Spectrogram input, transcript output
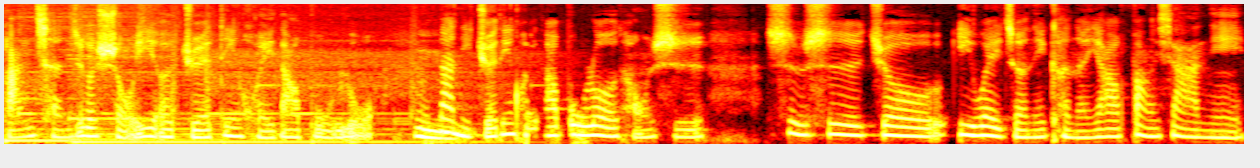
传承这个手艺而决定回到部落，嗯，那你决定回到部落的同时，是不是就意味着你可能要放下你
